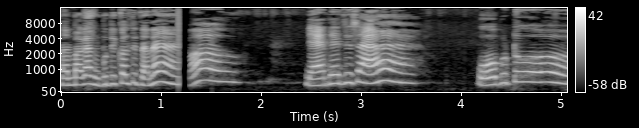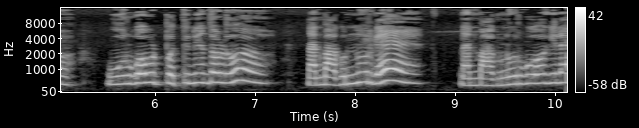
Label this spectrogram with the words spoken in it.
ನನ್ನ ಮಗ ಹಂಗೆ ಬುದ್ಧಿ ಕಲ್ತಿದ್ದಾನೆ? ಎರಡನೇ ದಿವಸ ಹೋಗ್ಬಿಟ್ಟು ಊರಿಗೆ ಹೋಗ್ಬಿಟ್ಟು ಬರ್ತೀನಿ ಅಂತವಳು ನನ್ನ ಮಗನೂರ್ಗೆ ನನ್ನ ಮಗನೂರ್ಗೂ ಹೋಗಿಲ್ಲ.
